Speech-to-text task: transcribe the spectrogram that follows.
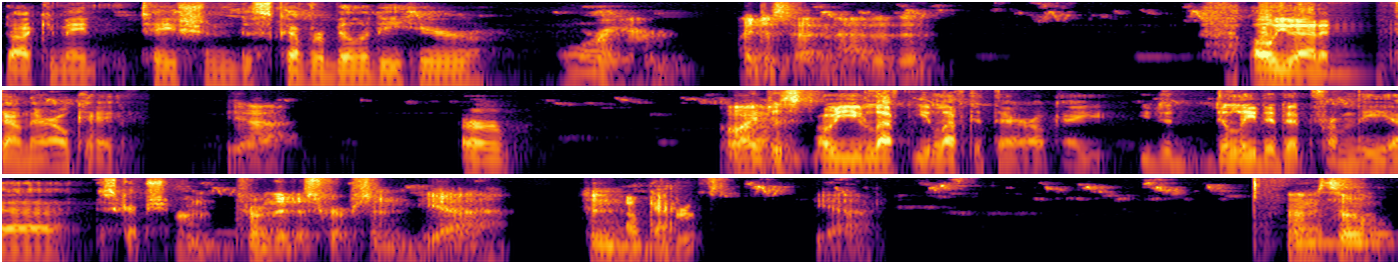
documentation discoverability here? Or, Right here. I just hadn't added it. oh, you added it down there, okay. Yeah. Or, Oh, I just oh, you left, you left it there, okay. You did- deleted it from the uh, description. from, from the description, yeah. And Okay. yeah. Um, so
